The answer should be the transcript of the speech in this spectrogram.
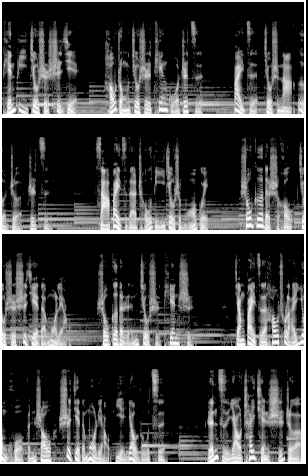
田地就是世界，好种就是天国之子，败子就是那恶者之子。撒败子的仇敌就是魔鬼，收割的时候就是世界的末了，收割的人就是天使。将败子薅出来用火焚烧，世界的末了也要如此。人子要差遣使者，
